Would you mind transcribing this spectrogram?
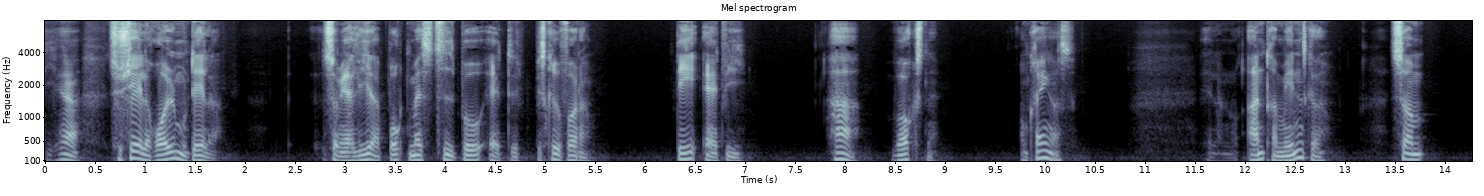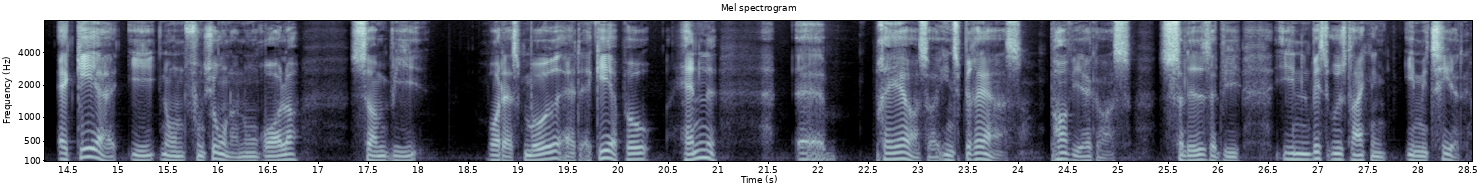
de her sociale rollemodeller, som jeg lige har brugt en masse tid på at øh, beskrive for dig. Det, at vi har voksne omkring os, eller nogle andre mennesker, som agerer i nogle funktioner, nogle roller, som vi, hvor deres måde at agere på, handle, øh, præger os og inspirerer os, påvirker os, således at vi i en vis udstrækning imiterer det.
